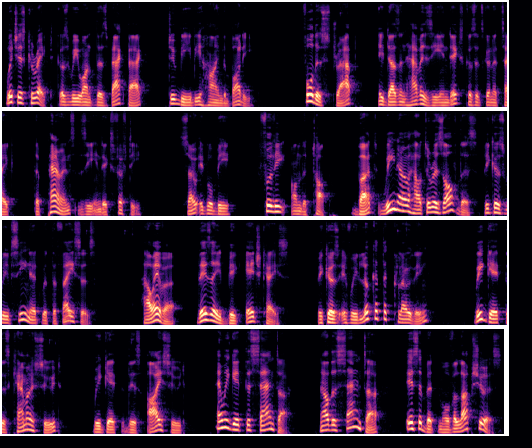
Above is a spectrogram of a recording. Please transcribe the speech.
which is correct because we want this backpack to be behind the body. For this strap, it doesn't have a z-index because it's going to take the parent's z-index 50. So it will be fully on the top. But we know how to resolve this because we've seen it with the faces. However, there's a big edge case because if we look at the clothing, we get this camo suit, we get this eye suit, and we get the Santa. Now the Santa is a bit more voluptuous.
